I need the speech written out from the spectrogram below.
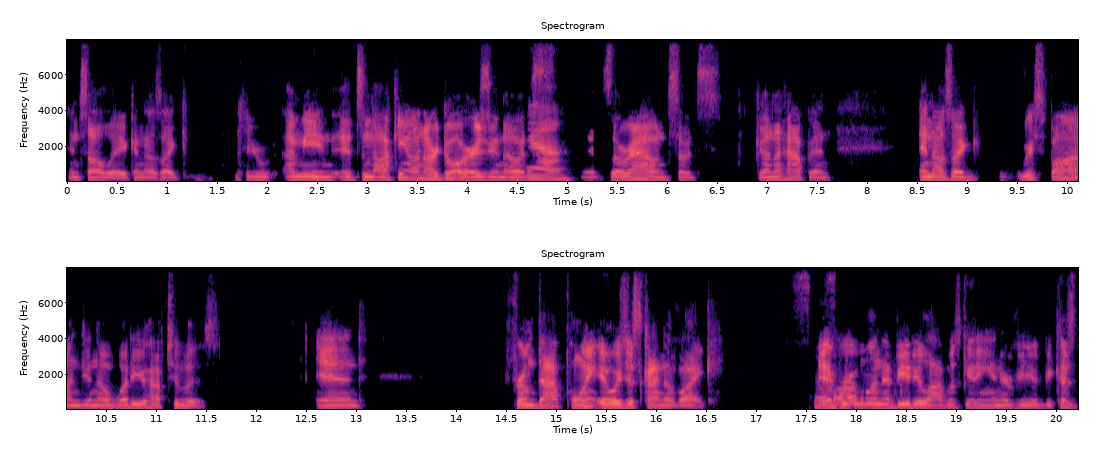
in Salt Lake, and I was like, I mean, it's knocking on our doors, you know, it's yeah, it's around, so it's gonna happen. And I was like, respond, you know, what do you have to lose? And from that point, it was just kind of like Snowball. everyone at Beauty Lab was getting interviewed because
